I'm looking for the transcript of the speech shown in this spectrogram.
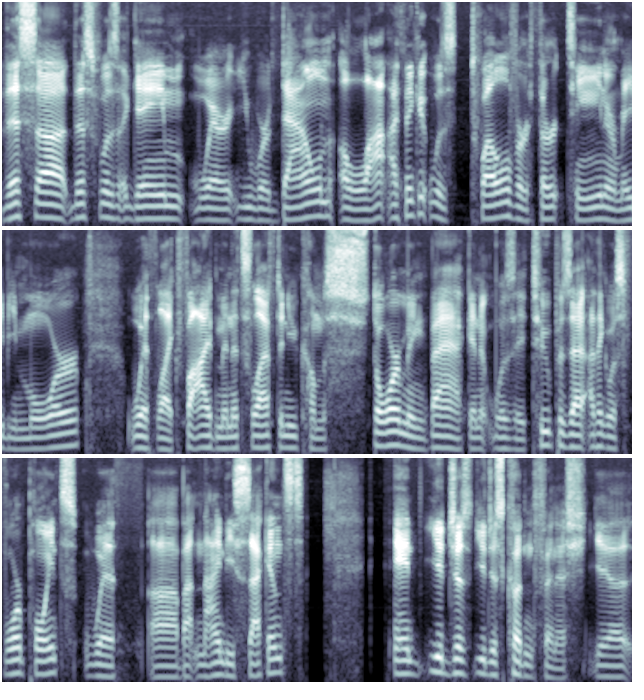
This uh, this was a game where you were down a lot. I think it was 12 or 13 or maybe more with like five minutes left, and you come storming back, and it was a two possess. I think it was four points with uh, about 90 seconds, and you just you just couldn't finish. You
